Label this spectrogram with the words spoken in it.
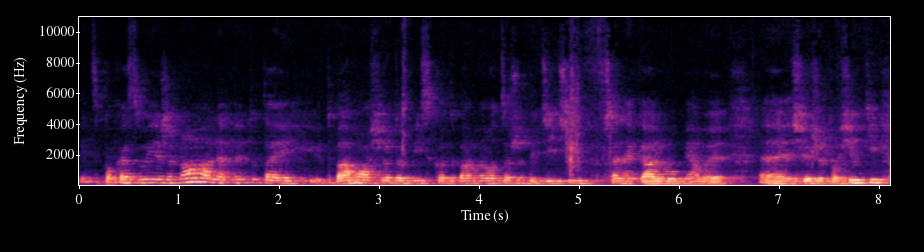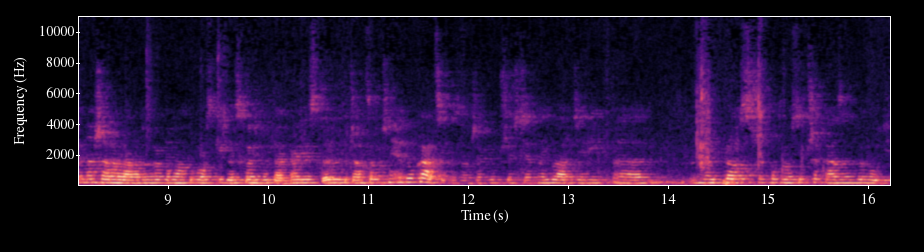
więc pokazuje, że no ale my tutaj dbamy o środowisko, dbamy o to, żeby dzieci w Senegalu miały e, świeże posiłki. Nasza rola Narodowego Banku Polskiego jest choćby taka, jest dotycząca właśnie edukacji, to znaczy jakby przejścia najbardziej, e, najprostszym po prostu przekazem do ludzi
